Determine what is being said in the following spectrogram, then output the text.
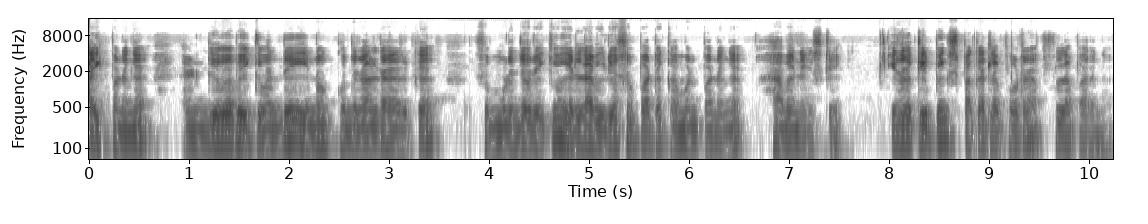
லைக் பண்ணுங்கள் அண்ட் கிவ் அவேக்கு வந்து இன்னும் கொஞ்ச நாள் தான் இருக்குது ஸோ முடிஞ்ச வரைக்கும் எல்லா வீடியோஸும் பார்த்து கமெண்ட் பண்ணுங்கள் ஹாவ் எ நைஸ் டே இதோட கிளிப்பிங்ஸ் பக்கத்தில் போடுறேன். ஃபுல்லாக பாருங்கள்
